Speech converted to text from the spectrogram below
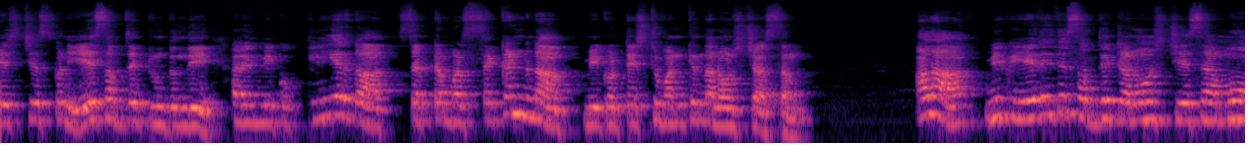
బేస్ చేసుకుని ఏ సబ్జెక్ట్ ఉంటుంది? అనేది మీకు క్లియర్గా సెప్టెంబర్ సెకండ్ నా మీకు టెస్ట్ వన్ కింద అనౌన్స్ చేస్తాం. అలా మీకు ఏదైతే సబ్జెక్ట్ అనౌన్స్ చేశామో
